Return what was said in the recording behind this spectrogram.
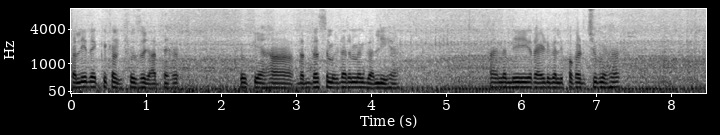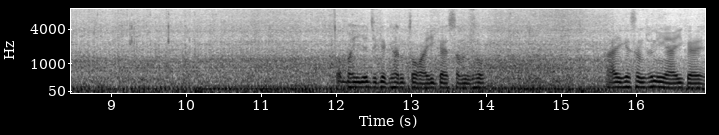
गली देख के कंफ्यूज हो जाते हैं, क्योंकि यहाँ दस दस मीटर में गली है। फाइनली राइट गली पकड़ चुके हैं। तो भैया जी के घर तो आ ही गए, समझो। आई गए, समझो नहीं आई गए।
